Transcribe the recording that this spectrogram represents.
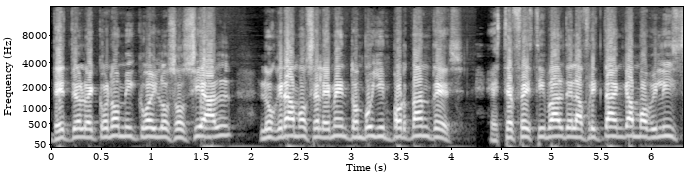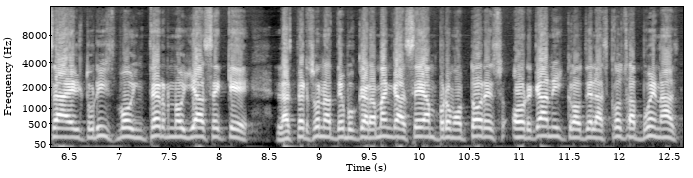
Desde lo económico y lo social logramos elementos muy importantes. Este Festival de la Fritanga moviliza el turismo interno y hace que las personas de Bucaramanga sean promotores orgánicos de las cosas buenas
